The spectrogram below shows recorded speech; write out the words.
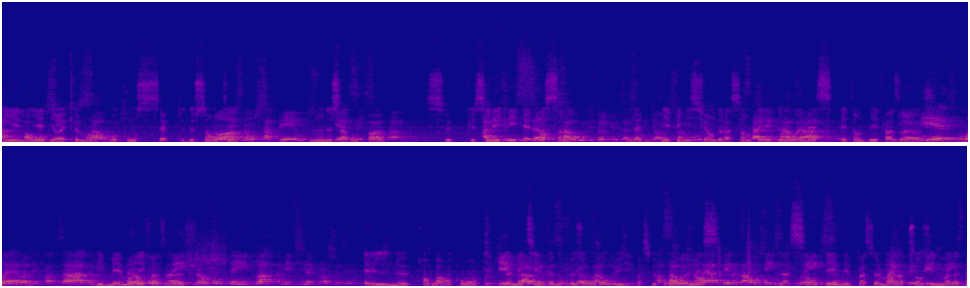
qui est lié directement au concept de santé. Nous ne savons pas ce que signifie être sain. La définition de la santé de l'OMS est en déphasage. Et même en déphasage, elle ne prend pas en compte la médecine que nous faisons aujourd'hui. Parce que pour l'OMS, la santé n'est pas seulement l'absence d'une maladie,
